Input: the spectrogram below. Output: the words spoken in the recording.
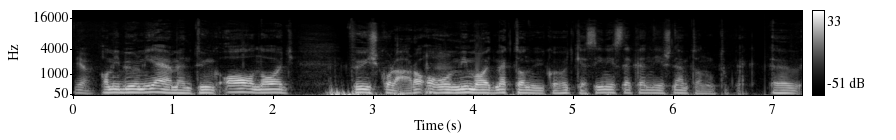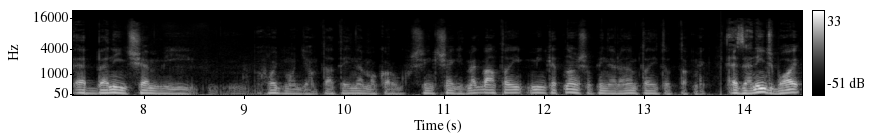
Ja. Amiből mi elmentünk a nagy főiskolára, ahol mi majd megtanuljuk, hogy hogy kell színésznek lenni, és nem tanultuk meg. Ebben nincs semmi hogy mondjam, tehát én nem akarok senkit megbántani, minket nagyon sok mindenre nem tanítottak meg. Ezzel nincs baj,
